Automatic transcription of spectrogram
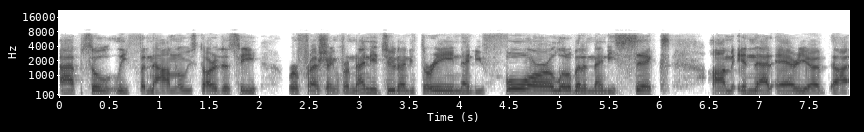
absolutely phenomenal. We started to see refreshing from 92, 93, 94, a little bit of 96 um, in that area, uh,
